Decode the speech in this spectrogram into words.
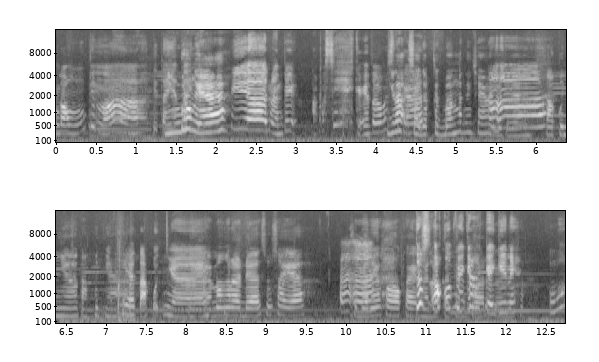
nggak mungkin lah ditanya Nimbrung ya. iya nanti sih kayak itu apa sih Gila, kan? so deket banget nih cewek gitu ya. Takutnya, takutnya. Iya takutnya emang rada susah ya Mm-mm. sebenarnya kalau kayak terus aku pikir kayak gini lo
